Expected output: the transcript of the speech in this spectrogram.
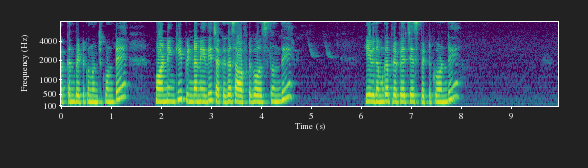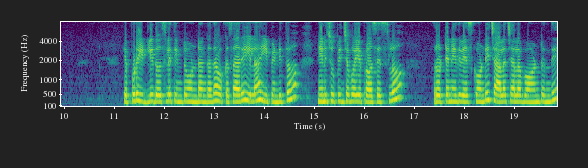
పక్కన పెట్టుకుని ఉంచుకుంటే మార్నింగ్కి పిండి అనేది చక్కగా సాఫ్ట్గా వస్తుంది. ఈ విధంగా ప్రిపేర్ చేసి పెట్టుకోండి. ఎప్పుడు ఇడ్లీ దోశలే తింటూ ఉంటాం కదా ఒకసారి ఇలా ఈ పిండితో నేను చూపించబోయే ప్రాసెస్లో రొట్టె అనేది వేసుకోండి. చాలా చాలా బాగుంటుంది.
